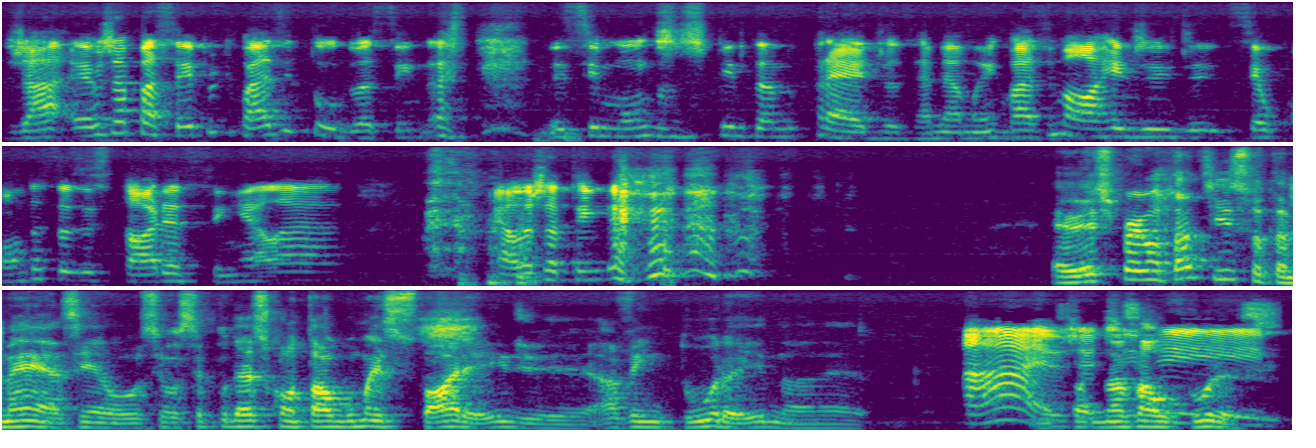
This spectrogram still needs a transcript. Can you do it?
já, eu já passei por quase tudo, assim, nesse mundo de pintando prédios. A minha mãe quase morre de, de se eu conto essas histórias assim, ela, ela já tem Eu ia te perguntar disso também, assim, se você pudesse contar alguma história aí de aventura aí, né? Ah, eu já nas tive, alturas.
